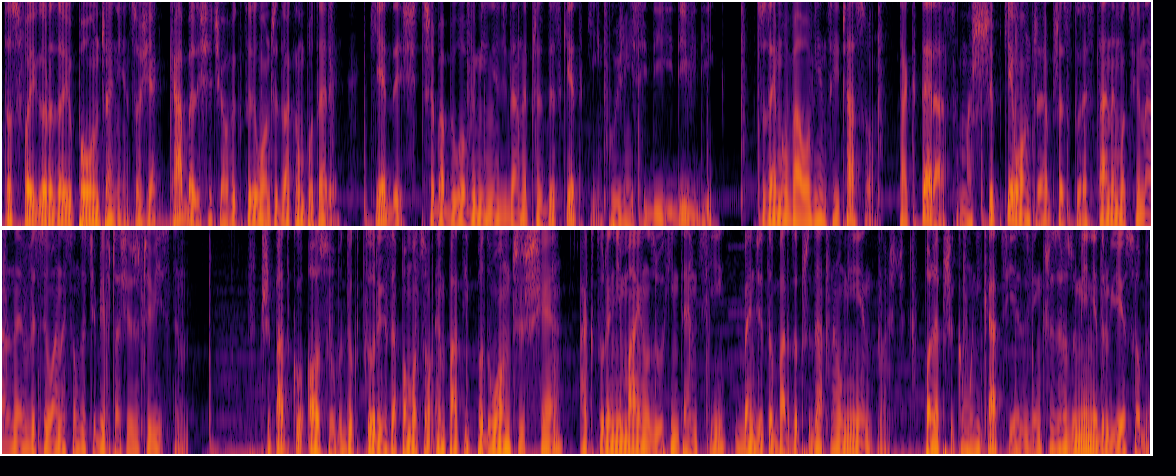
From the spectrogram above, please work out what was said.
To swojego rodzaju połączenie, coś jak kabel sieciowy, który łączy dwa komputery. Kiedyś trzeba było wymieniać dane przez dyskietki, później CD i DVD, co zajmowało więcej czasu. Tak teraz masz szybkie łącze, przez które stany emocjonalne wysyłane są do ciebie w czasie rzeczywistym. W przypadku osób, do których za pomocą empatii podłączysz się, a które nie mają złych intencji, będzie to bardzo przydatna umiejętność. Polepszy komunikację, zwiększy zrozumienie drugiej osoby,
